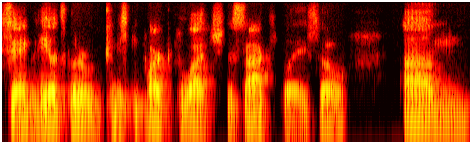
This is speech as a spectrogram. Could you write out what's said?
saying, hey, let's go to Comiskey Park to watch the Sox play. So, um,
